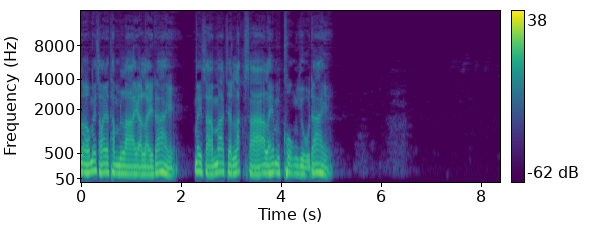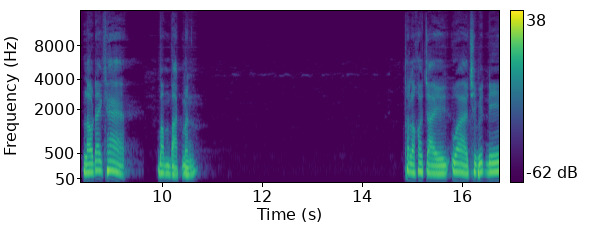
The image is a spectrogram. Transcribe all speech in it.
เราไม่สามารถจะทำลายอะไรได้ ไม่สามารถจะรักษาอะไรให้มันคงอยู่ได้ เราได้แค่ บำบัดมัน ถ้าเราเข้าใจว่าชีวิตนี้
